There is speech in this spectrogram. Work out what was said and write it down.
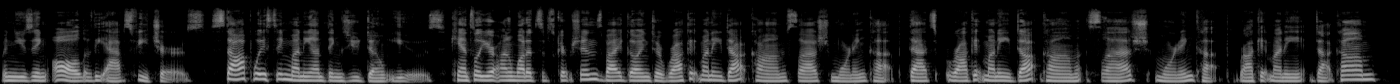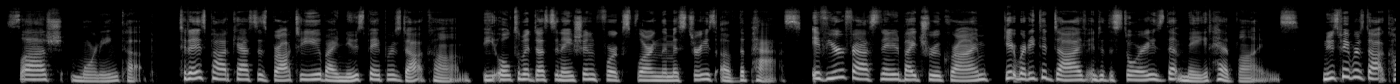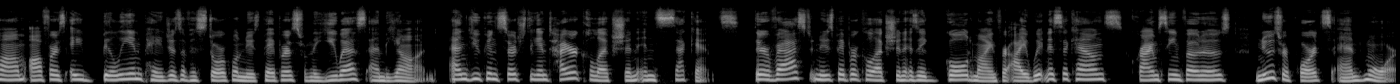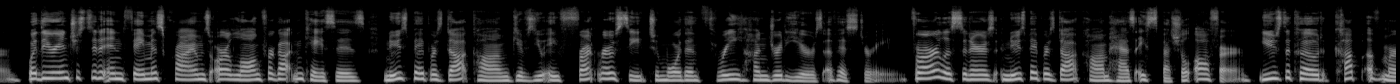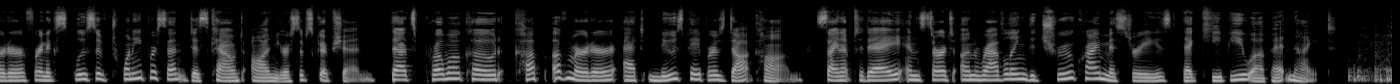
when using all of the app's features. Stop wasting money on things you don't use. Cancel your unwanted subscriptions by going to rocketmoney.com slash morning cup. That's rocketmoney.com slash morning cup. rocketmoney.com slash morning cup. Today's podcast is brought to you by newspapers.com, the ultimate destination for exploring the mysteries of the past. If you're fascinated by true crime, get ready to dive into the stories that made headlines. Newspapers.com offers a billion pages of historical newspapers from the US and beyond, and you can search the entire collection in seconds. Their vast newspaper collection is a goldmine for eyewitness accounts, crime scene photos, news reports, and more. Whether you're interested in famous crimes or long forgotten cases, newspapers.com gives you a front row seat to more than 300 years of history. For our listeners, newspapers.com has a special offer. Use the code CUP of Murder for an exclusive 20% discount on your subscription. That's promo code CUP of Murder at newspapers.com. Sign up today and start unraveling the true crime mysteries that keep you up at night.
